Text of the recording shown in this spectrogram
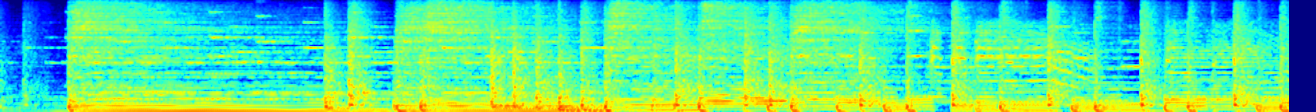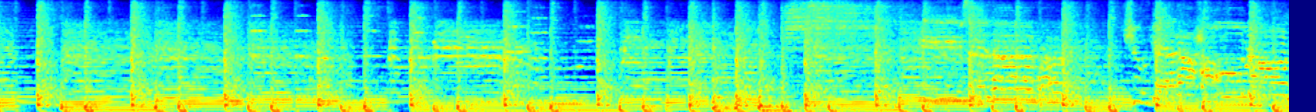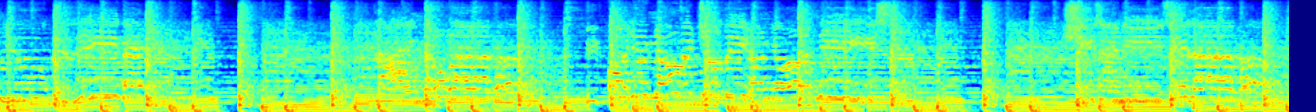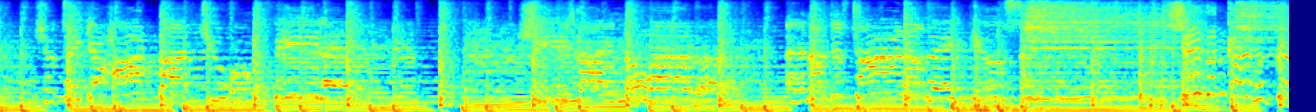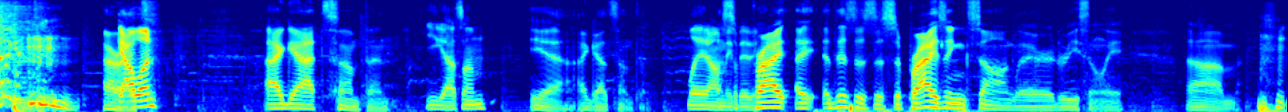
One? I got something. You got something? Yeah, I got something. Lay it on me, baby. I, this is a surprising song that I heard recently. Um,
